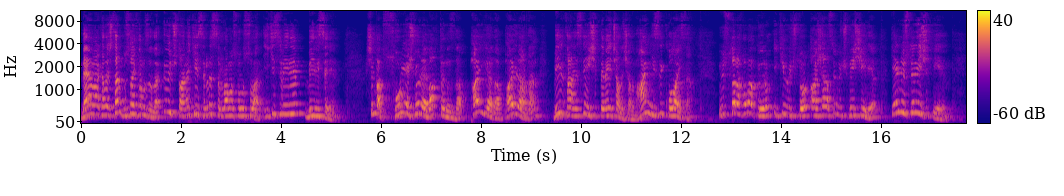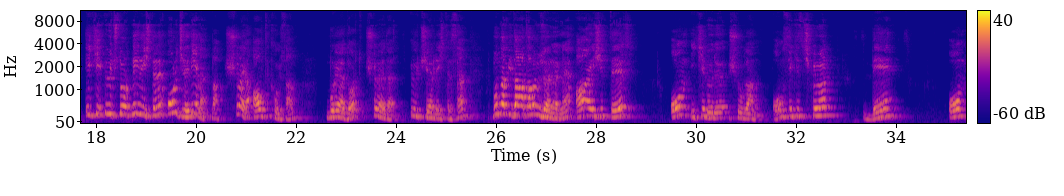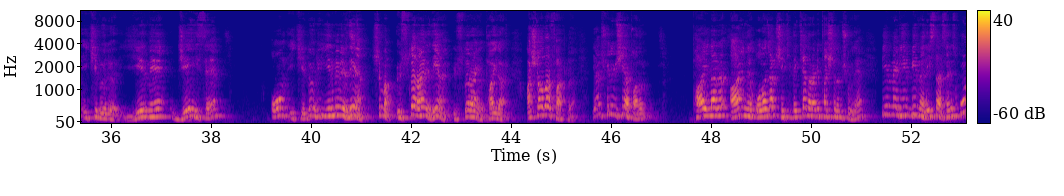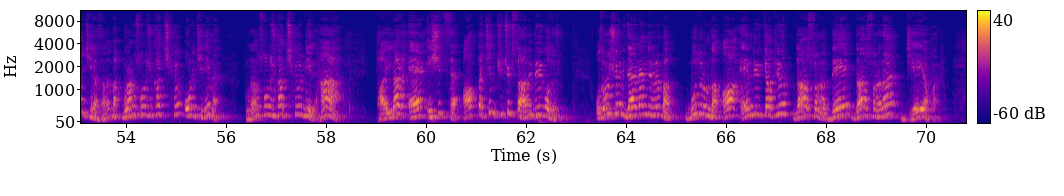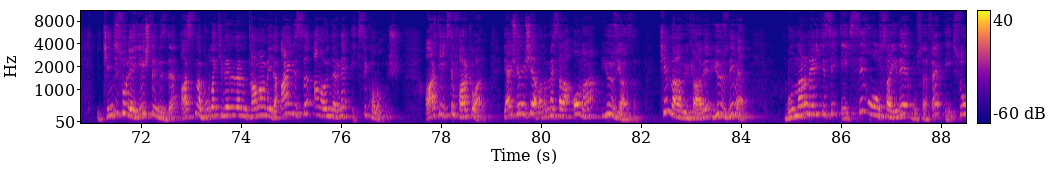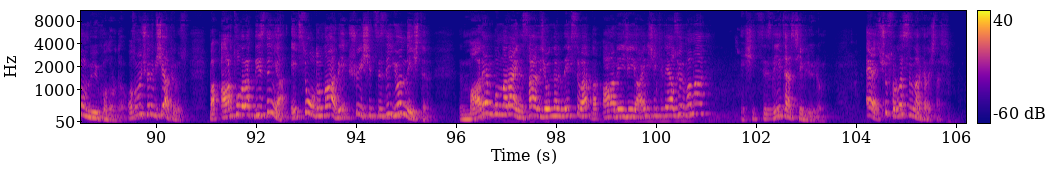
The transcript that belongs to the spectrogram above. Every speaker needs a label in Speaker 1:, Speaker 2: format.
Speaker 1: Merhaba arkadaşlar bu sayfamızda da 3 tane kesirli sıralama sorusu var. İkisi benim, biri senin. Şimdi bak soruya şöyle baktığımızda pay ya da paylardan bir tanesini eşitlemeye çalışalım. Hangisi kolaysa. Üst tarafa bakıyorum 2, 3, 4 aşağısı 3, 5, 7. Gelin üstleri eşitleyelim. 2, 3, 4 neyle eşitlenir? 12'de değil mi? Bak şuraya 6 koysam buraya 4 şuraya da 3 yerleştirsem bunları bir dağıtalım üzerlerine. A eşittir 12 bölü şuradan 18 çıkıyor. B 12 bölü 20. C ise 12 bölü 21 değil mi? Şimdi bak üstler aynı değil mi? Üstler aynı paylar. Aşağılar farklı. Yani şöyle bir şey yapalım. Payları aynı olacak şekilde kenara bir taşıyalım şöyle. Birine bir, birine de isterseniz 12 yazalım. Bak buranın sonucu kaç çıkıyor? 12 değil mi? Buranın sonucu kaç çıkıyor? 1. Ha Paylar eğer eşitse altta kim küçükse abi büyük odur. O zaman şöyle bir değerlendiriyorum bak. Bu durumda A en büyük yapıyor. Daha sonra B daha sonra da C yapar. İkinci soruya geçtiğimizde aslında buradaki verilerin tamamıyla aynısı ama önlerine eksi konulmuş. Artı eksi farkı var. Yani şöyle bir şey yapalım. Mesela 10'a 100 yazdım. Kim daha büyük abi? 100 değil mi? Bunların her ikisi eksi olsaydı bu sefer eksi 10 büyük olurdu. O zaman şöyle bir şey yapıyoruz. Bak artı olarak dizdin ya eksi olduğunda abi şu eşitsizliği yön değiştir. Madem bunlar aynı sadece önlerinde eksi var. Bak A, B, C'yi aynı şekilde yazıyorum ama eşitsizliği ters çeviriyorum. Evet şu soru da sizin arkadaşlar.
